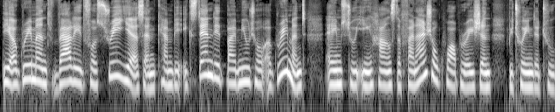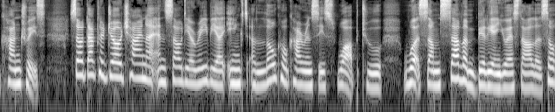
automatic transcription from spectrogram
The agreement, valid for three years and can be extended by mutual agreement, aims to enhance the financial cooperation between the two countries. So, Dr. Zhou, China and Saudi Arabia inked a local currency swap to worth some 7 billion US dollars. So,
